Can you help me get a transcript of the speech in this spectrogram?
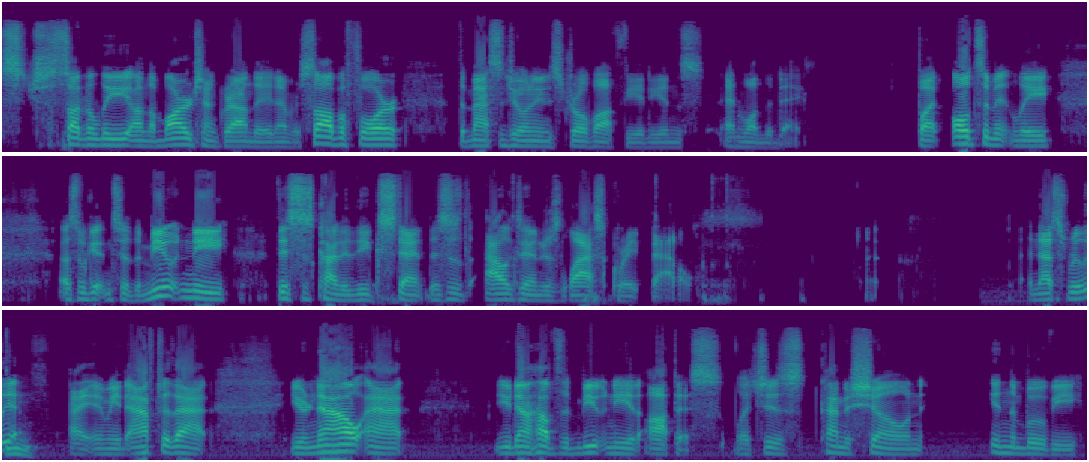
suddenly on the march on ground they never saw before. The Macedonians drove off the Indians and won the day. But ultimately, as we get into the mutiny, this is kind of the extent. This is Alexander's last great battle and that's really Hmm. it. I, I mean, after that, you're now at you now have the mutiny at Opis, which is kind of shown in the movie.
